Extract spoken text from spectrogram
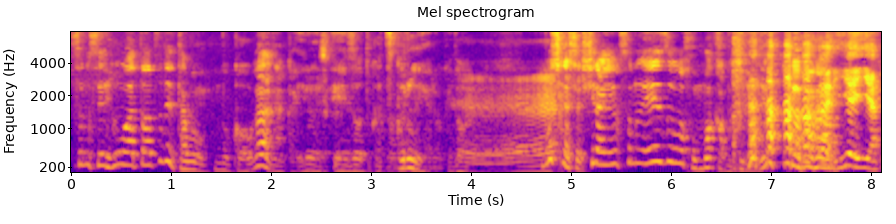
そのセリフ終わった後で多分向こうがなんかいろいろ映像とか作るんやろうけど、へもしかしたら知らんよ。その映像はほんまかもしれんよ。ー いやいや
